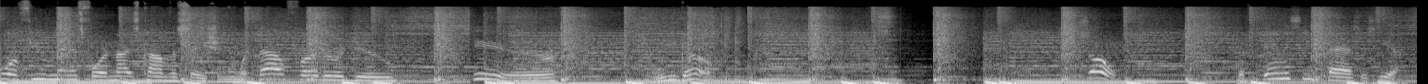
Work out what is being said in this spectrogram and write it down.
for a few minutes for a nice conversation. And without further ado, here we go. So, the fantasy pass is here.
